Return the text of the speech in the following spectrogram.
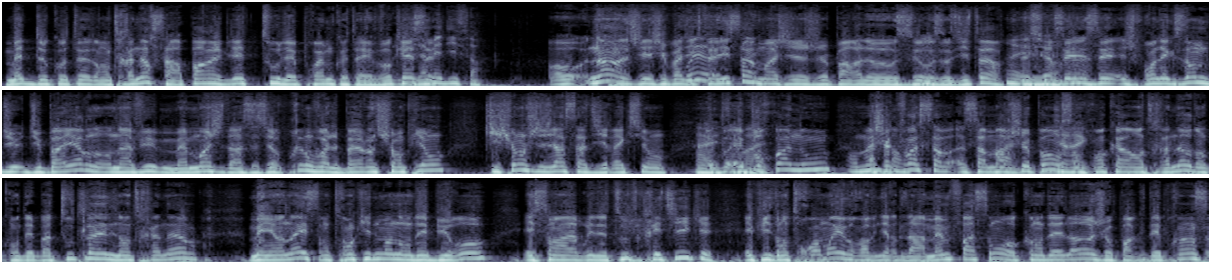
mettre de côté l'entraîneur, ça va pas régler tous les problèmes que tu as évoqués. J'ai jamais dit ça. Oh, non, j'ai pas dit Oui, que t'as oui, dit ça. Moi, je, je parle aux, aux auditeurs. C'est- je prends l'exemple du, du Bayern. On a vu, même moi, j'étais assez surpris. On voit le Bayern champion qui change déjà sa direction. Et pourquoi nous, à chaque temps. fois que ça, ça marche Ouais, pas, on s'en prend qu'à l'entraîneur. Donc on débat toute l'année de l'entraîneur. Mais il y en a, ils sont tranquillement dans des bureaux et sont à l'abri de toute critique. Et puis dans trois mois, ils vont revenir de la même façon au camp des loges, au Parc des Princes.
